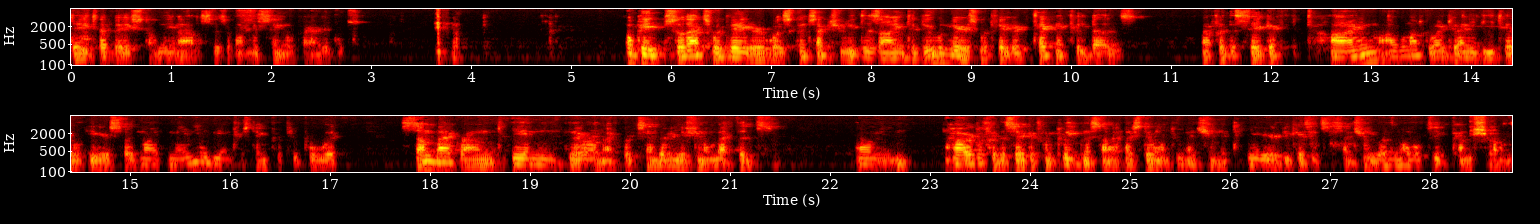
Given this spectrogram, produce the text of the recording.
data based on the analysis of only single variables. Okay, so that's what VADER was conceptually designed to do. Here's what VADER technically does. Now, for the sake of time, I will not go into any detail here, so it might mainly be interesting for people with some background in neural networks and variational methods. Um, however, for the sake of completeness, I, I still want to mention it here because it's essentially where the novelty comes from.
